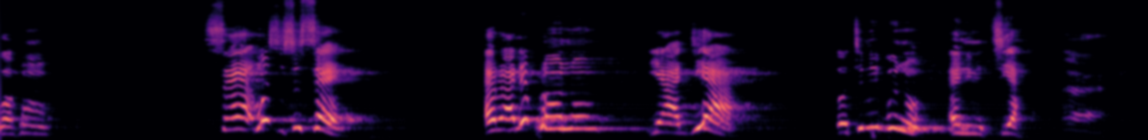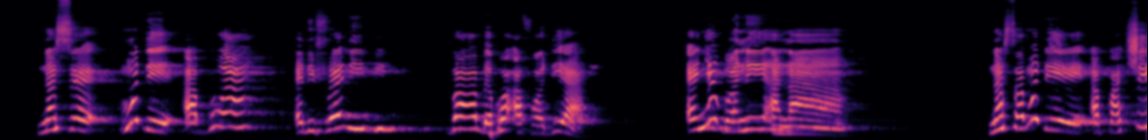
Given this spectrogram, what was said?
wɔ ho? Sɛ mususu sɛ awurade pon no yɛ ade a otumi bu no animtia. Na sɛ mode aboa anifirani bi ba bɛbɔ afɔde a ɛnyɛ bɔne anaa? Na sɛ mode apakye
